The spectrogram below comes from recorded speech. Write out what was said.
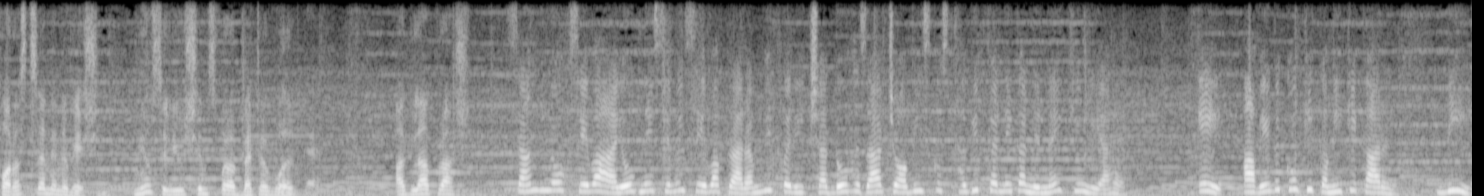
forest and innovation new solution for a better world है। अगला प्रश्न। संघ लोक सेवा आयोग ने सिविल सेवा प्रारंभिक परीक्षा 2024 को स्थगित करने का निर्णय क्यों लिया है? ए. आवेदकों की कमी के कारण। बी.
